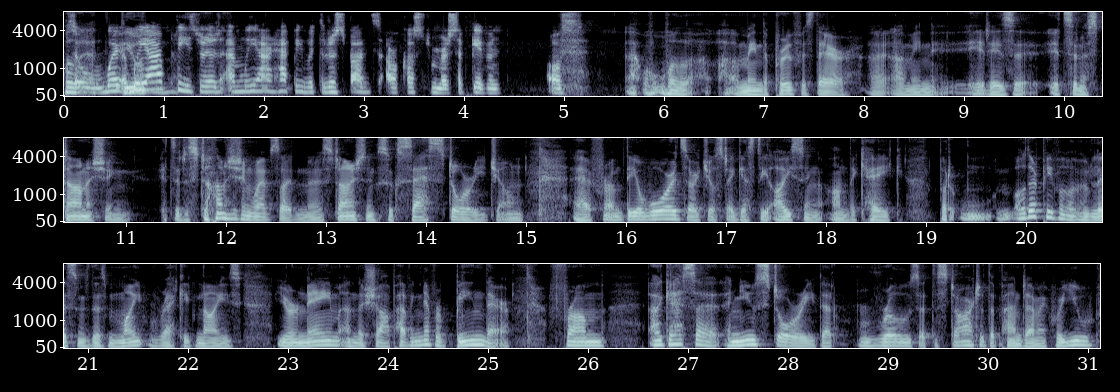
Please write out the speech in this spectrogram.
Well, so uh, we are pleased with it, and we are happy with the response our customers have given us. Uh, well, I mean, the proof is there. Uh, I mean, it is. A, it's an astonishing it's an astonishing website and an astonishing success story, Joan. Uh, from the awards are just, I guess, the icing on the cake. But other people who listen to this might recognize your name and the shop, having never been there, from, I guess, a, a news story that rose at the start of the pandemic, where you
